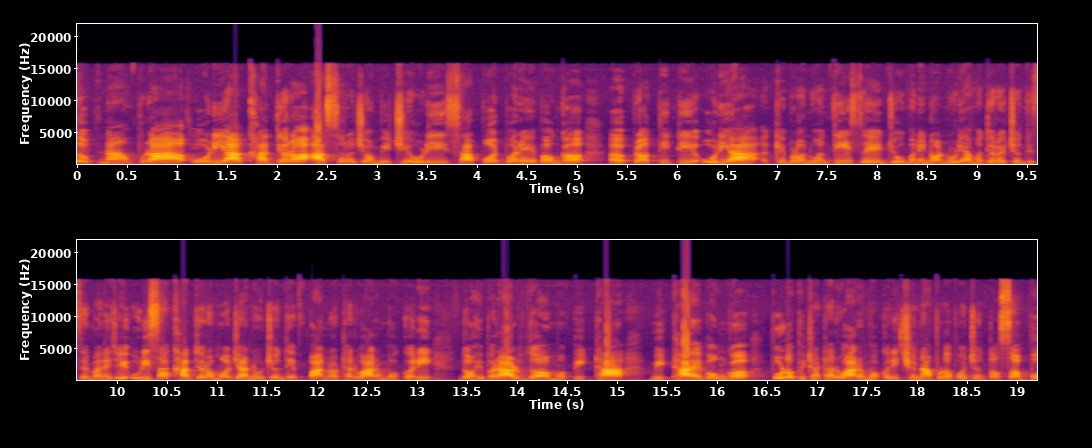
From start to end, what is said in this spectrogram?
ସ୍ୱପ୍ନା ପୁରା ଓଡ଼ିଆ ଖାଦ୍ୟର ଆସର ଜମିଛି ଓଡ଼ିଶା ପର୍ବରେ ଏବଂ ପ୍ରତିଟି ଓଡ଼ିଆ କେବଳ ନୁହନ୍ତି ସେ ଯେଉଁମାନେ ନନ୍ ଓଡ଼ିଆ ମଧ୍ୟ ରହିଛନ୍ତି ସେମାନେ ଯେ ଓଡ଼ିଶା ଖାଦ୍ୟର ମଜା ନେଉଛନ୍ତି ପାନଠାରୁ ଆରମ୍ଭ କରି ଦହିବରା ଆଳୁଦମ ପିଠା ମିଠା ଏବଂ ପୋଡ଼ପିଠା ଠାରୁ ଆରମ୍ଭ କରି ଛେନାପୋଡ଼ ପର୍ଯ୍ୟନ୍ତ ସବୁ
